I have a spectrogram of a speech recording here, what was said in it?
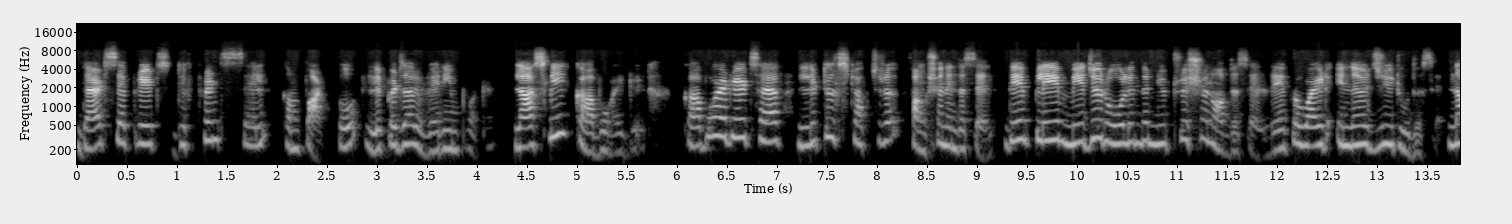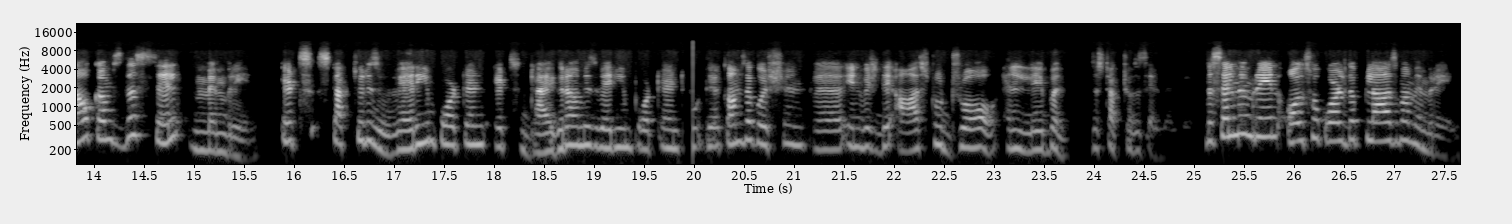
that separates different cell compartments. So lipids are very important. Lastly, carbohydrate. Carbohydrates have little structural function in the cell. They play major role in the nutrition of the cell. They provide energy to the cell. Now comes the cell membrane. Its structure is very important. Its diagram is very important. There comes a question uh, in which they ask to draw and label the structure of the cell membrane. The cell membrane, also called the plasma membrane,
